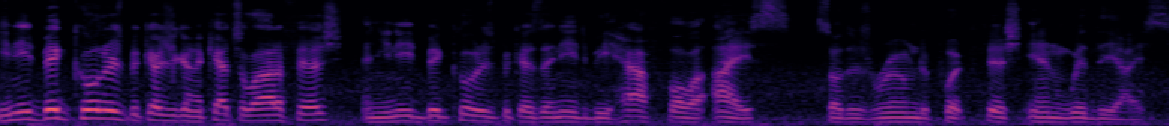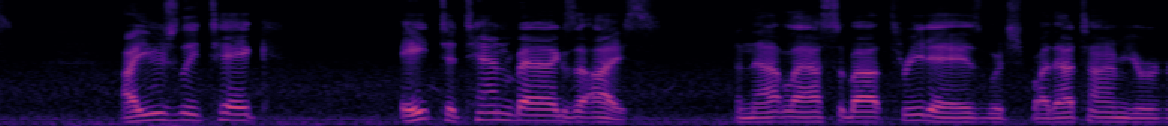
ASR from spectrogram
You need big coolers because you're going to catch a lot of fish, and you need big coolers because they need to be half full of ice, so there's room to put fish in with the ice. I usually take eight to 10 bags of ice, and that lasts about three days, which by that time you're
